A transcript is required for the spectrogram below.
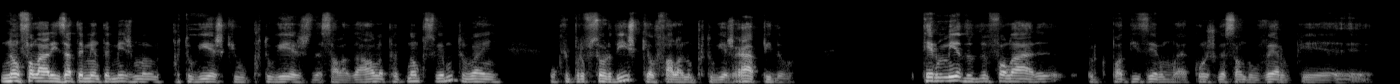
não falar exatamente a mesma português que o português da sala de aula, portanto não perceber muito bem o que o professor diz, que ele fala no português rápido, ter medo de falar, porque pode dizer uma conjugação do verbo que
